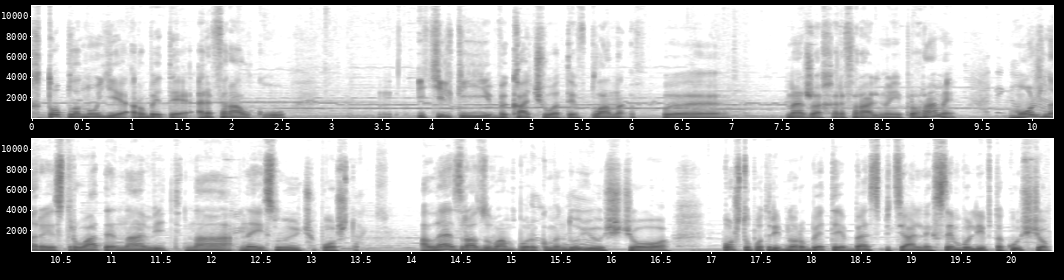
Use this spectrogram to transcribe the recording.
Хто планує робити рефералку і тільки її викачувати в план в е, межах реферальної програми, можна реєструвати навіть на неіснуючу пошту. Але зразу вам порекомендую, що пошту потрібно робити без спеціальних символів, таку, щоб,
